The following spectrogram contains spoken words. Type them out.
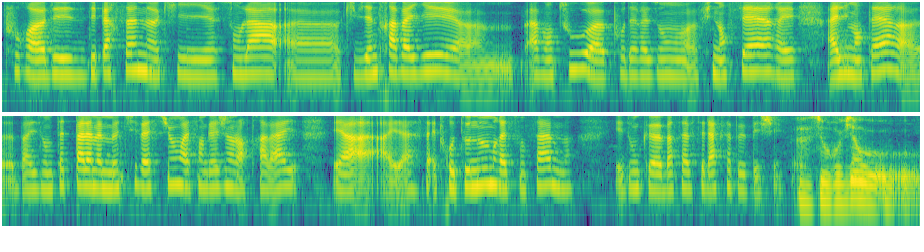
pour euh, des, des personnes qui sont là, euh, qui viennent travailler euh, avant tout pour des raisons financières et alimentaires, bah, ils n'ont peut-être pas la même motivation à s'engager dans leur travail et à, être autonomes, responsables. Et donc, bah, c'est là que ça peut pêcher. Si on revient au-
